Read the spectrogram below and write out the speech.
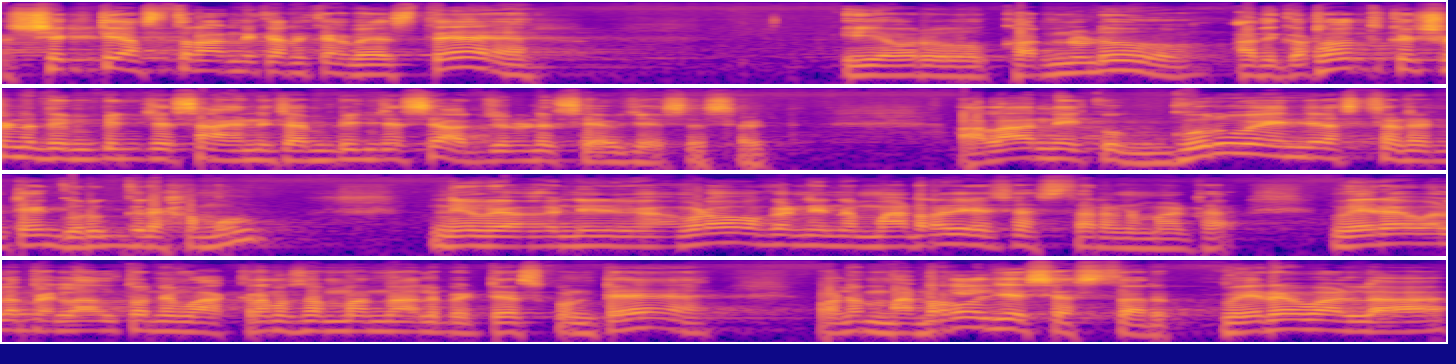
శక్తి అస్త్రాన్ని కనుక వేస్తే ఎవరు కర్ణుడు అది ఘటోత్కచుడిని దింపించేసి ఆయన్ని చంపించేసి అర్జునుడిని సేవ్ చేసేసాడు. అలా నీకు గురువు ఏం చేస్తాడంటే గురుగ్రహము నువ్వు నేను ఎవడో ఒక నిన్ను మర్డర్ చేసేస్తారనమాట వేరే వాళ్ళ పిల్లలతో నువ్వు అక్రమ సంబంధాలు పెట్టేసుకుంటే వాళ్ళు మర్డర్లు చేసేస్తారు. వేరే వాళ్ళ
